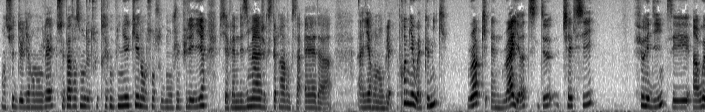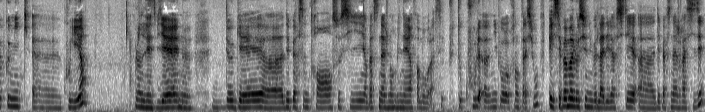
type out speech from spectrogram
ensuite de lire en anglais. C'est pas forcément de trucs très compliqués dans le sens où bon j'ai pu les lire, puis il y a quand même des images etc donc ça aide à, lire en anglais. Premier webcomic, Rock and Riot de Chelsea Furedi. C'est un webcomic euh, queer plein de lesbiennes, de gays, euh, des personnes trans aussi, un personnage non binaire, enfin bon voilà, c'est plutôt cool euh, niveau représentation. Et c'est pas mal aussi au niveau de la diversité euh, des personnages racisés.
